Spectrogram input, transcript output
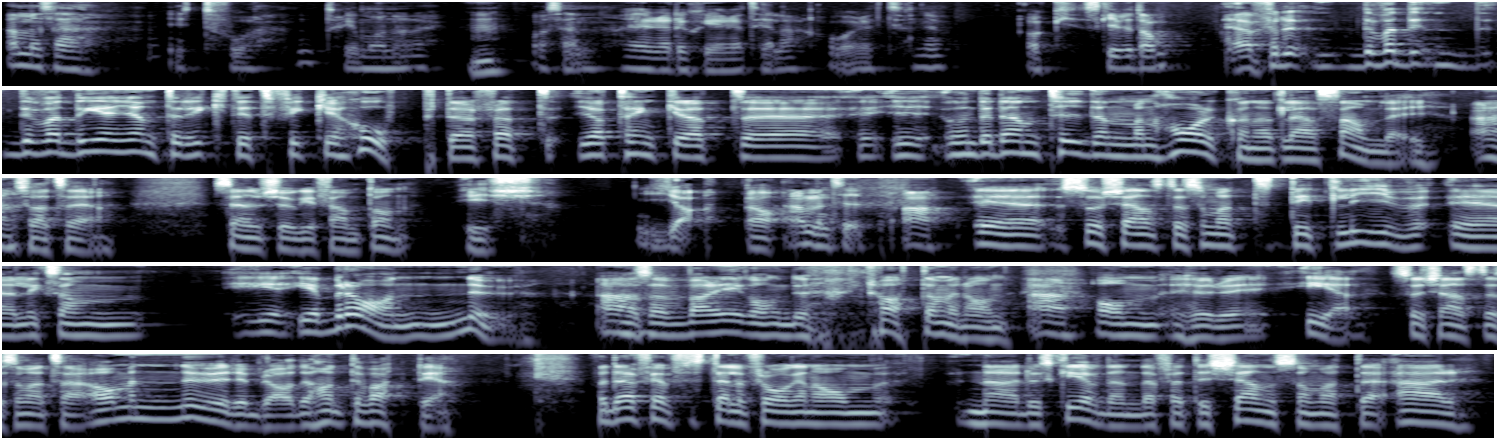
ja men så här, i två, tre månader. Och sen har jag redigerat hela året nu. Och skrivit om. Ja, för det, det, var det, det var det jag inte riktigt fick ihop. Därför att jag tänker att eh, i, under den tiden man har kunnat läsa om dig, Ah. så att säga, sen 2015-ish, Ja, Ja. ja. men typ. Ja. eh, så känns det som att ditt liv eh, liksom är, är bra nu. Alltså varje gång du pratar med någon Ja. om hur det är, så känns det som att så här, ja men nu är det bra, det har inte varit det. Det var därför jag ställer frågan om när du skrev den, därför att det känns som att det är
